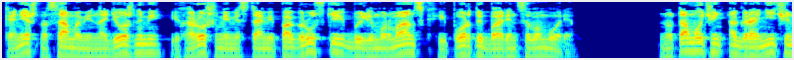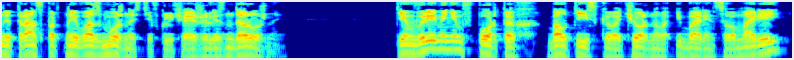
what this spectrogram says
Конечно, самыми надежными и хорошими местами погрузки были Мурманск и порты Баренцева моря. Но там очень ограничены транспортные возможности, включая железнодорожные. Тем временем в портах Балтийского, Черного и Баренцева морей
